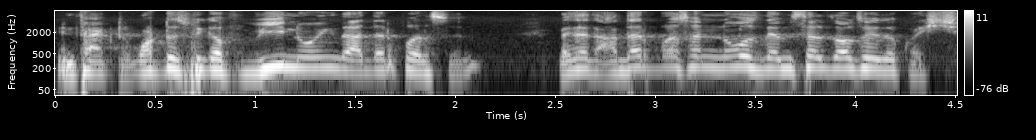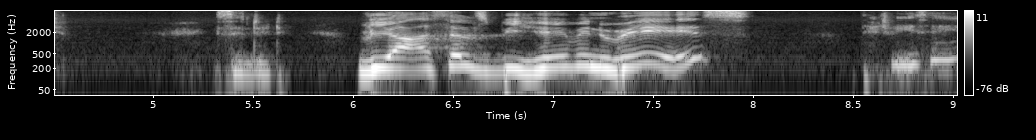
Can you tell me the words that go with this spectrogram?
In fact, what to speak of we knowing the other person, whether the other person knows themselves also is a question, isn't it? we ourselves behave in ways that we say,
